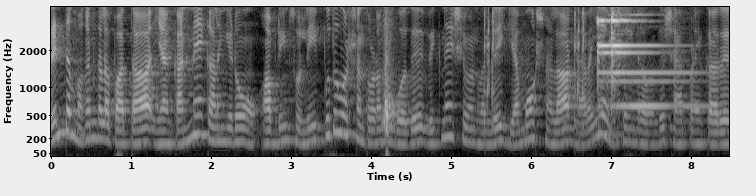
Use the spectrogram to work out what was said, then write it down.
ரெண்டு மகன்களை பார்த்தா என் கண்ணே கலங்கிடும் அப்படின்னு சொல்லி புது வருஷம் தொடங்கும் போது விக்னேஷ் சிவன் வந்து எமோஷ்னலாக நிறைய விஷயங்களை வந்து ஷேர் பண்ணியிருக்காரு.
